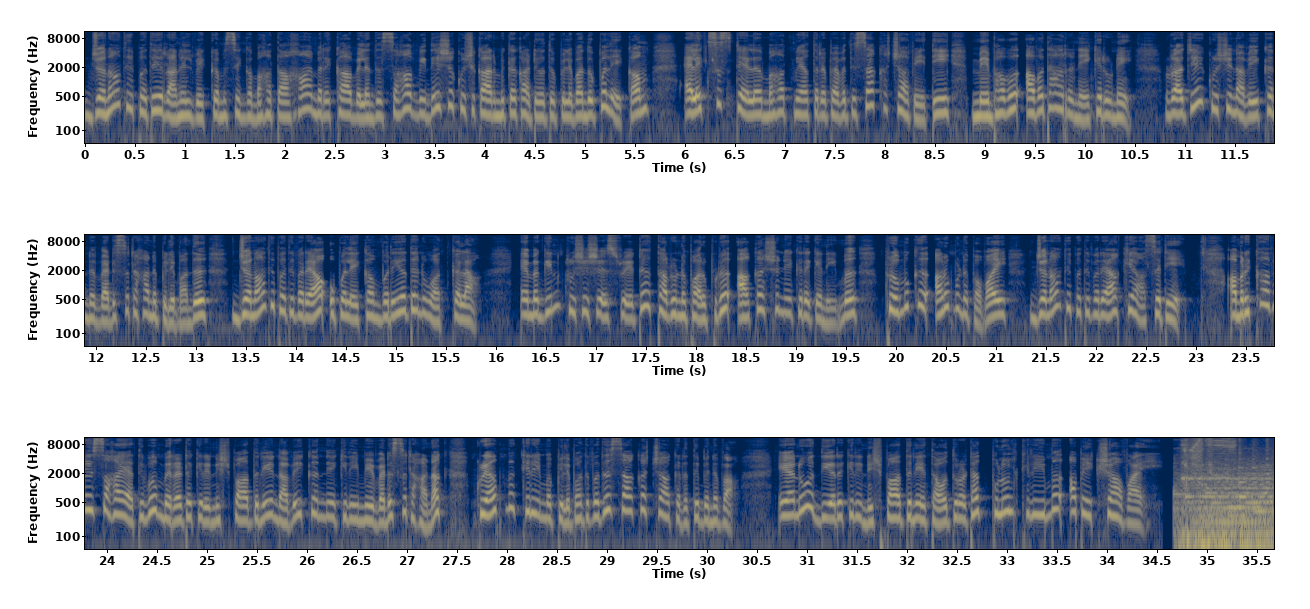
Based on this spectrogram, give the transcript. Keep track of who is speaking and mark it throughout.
Speaker 1: ජනාධිපති රනිල් වික්‍රමසිංහ මහතා හා ඇමරිකා වෙළඳ සහ විදේශ කෘෂිකාර්මික කටයුතු පිළිබඳ උපලේකම් ඇලෙක්සස් ටේල මහත්මිය අතර පැවති සාකච්ඡාවේදී මේ බව අවධාරණය කෙරුණේ. රජයේ කෘෂි නවීකරණ වැඩසටහන පිළිබඳ ජනාධිපතිවරයා උපලේකම්වරිය දැනුවත් කළා. එමගින් කෘෂි ශේෂත්‍රයට තරුණ පරපුර ආකර්ශණය කර ගැනීම ප්‍රමුඛ අරමුණ බවයි ජනාධිපතිවරයා කියා සිටියේ. අමරිකාවේ සහය ඇතිව මෙරට කිරි නිෂ්පාදනය නවීකරණය කිරීමේ වැඩසටහනක් ක්‍රියාත්මක කිරීම පිළිබඳවද සාකච්ඡා කර තිබෙනවා. එය අනුව දියරකිරි නිෂ්පාදනය තවදුරටත් පුළුල් කිරීම අපේක්ෂාවයි.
